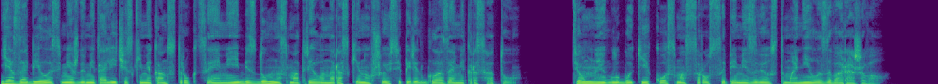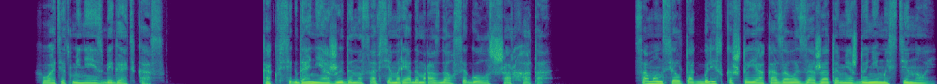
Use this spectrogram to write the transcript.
Я забилась между металлическими конструкциями и бездумно смотрела на раскинувшуюся перед глазами красоту. Темный глубокий космос с россыпями звезд манил и завораживал. Хватит меня избегать, Кас. Как всегда, неожиданно совсем рядом раздался голос Шархата. Сам он сел так близко, что я оказалась зажата между ним и стеной,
